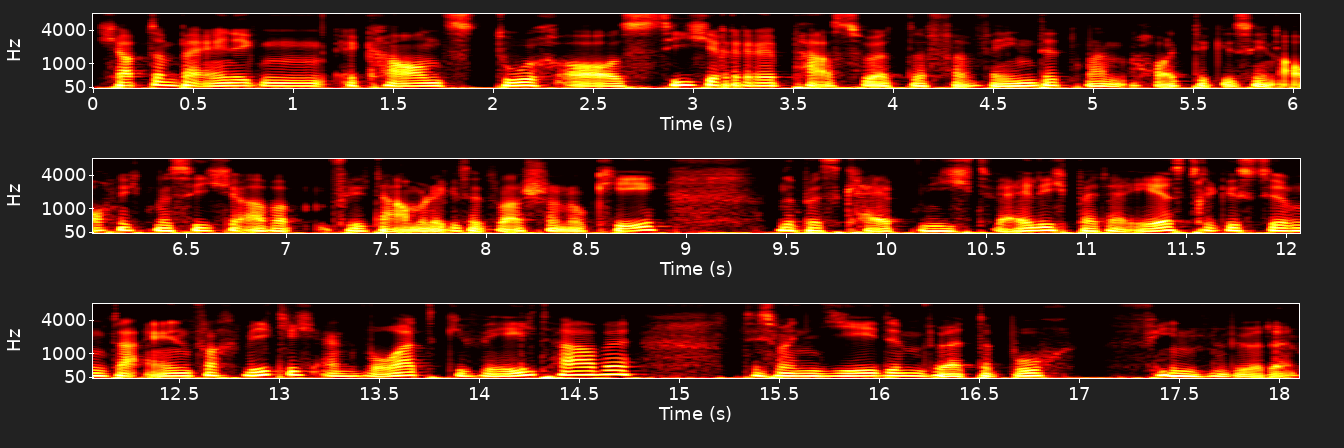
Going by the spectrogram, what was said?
Ich habe dann bei einigen Accounts durchaus sicherere Passwörter verwendet, man heute gesehen auch nicht mehr sicher, aber für die damalige Zeit war es schon okay. Nur bei Skype nicht, weil ich bei der Erstregistrierung da einfach wirklich ein Wort gewählt habe, das man in jedem Wörterbuch finden würde.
